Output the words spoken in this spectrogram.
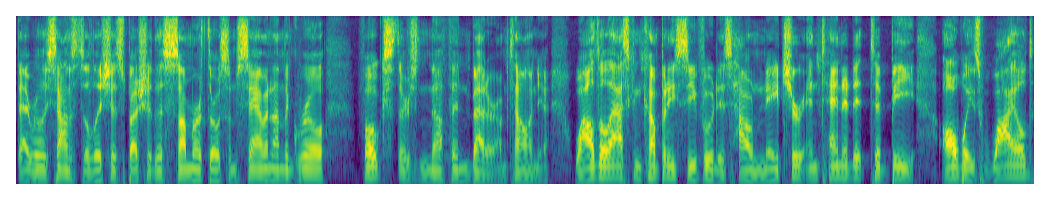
That really sounds delicious, especially this summer. Throw some salmon on the grill. Folks, there's nothing better, I'm telling you. Wild Alaskan Company seafood is how nature intended it to be. Always wild,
